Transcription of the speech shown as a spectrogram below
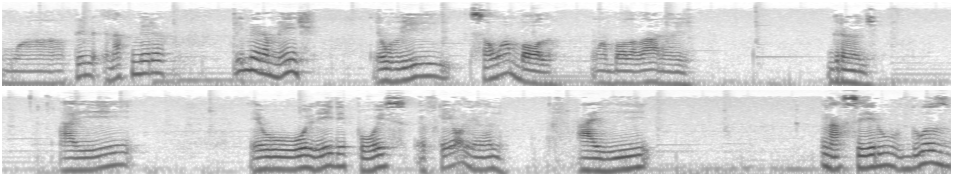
uma na primeira primeiramente eu vi só uma bola, uma bola laranja grande. Aí eu olhei depois, eu fiquei olhando. Aí nasceram duas,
